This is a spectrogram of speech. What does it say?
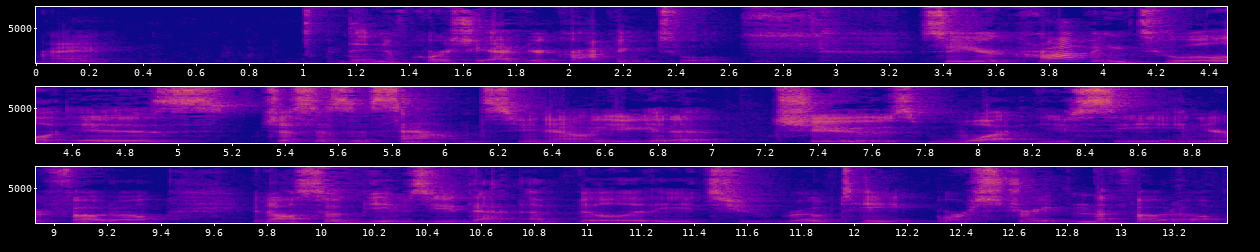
right? Then of course you have your cropping tool. So your cropping tool is just as it sounds, you know, you get to choose what you see in your photo. It also gives you that ability to rotate or straighten the photo.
